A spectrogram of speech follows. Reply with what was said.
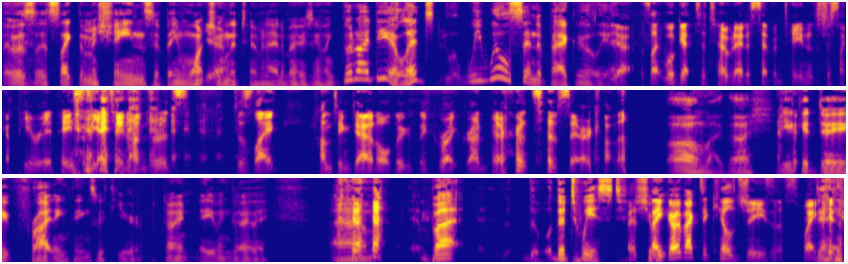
It was. It's like the machines have been watching Yeah. the Terminator movies, and going, "Good idea. Let's. We will send it back earlier." Yeah, it's like we'll get to Terminator 17. It's just like a period piece in the 1800s, just like hunting down all the, the great grandparents of Sarah Connor. Oh my gosh, you could do frightening things with Europe. Don't even go there. Um, but the, the twist. Should they we- go back to kill Jesus. Wait, kill-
